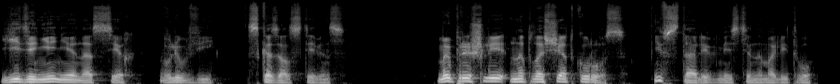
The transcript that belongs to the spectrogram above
единение нас всех в любви, сказал Стивенс. Мы пришли на площадку роз и встали вместе на молитву.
